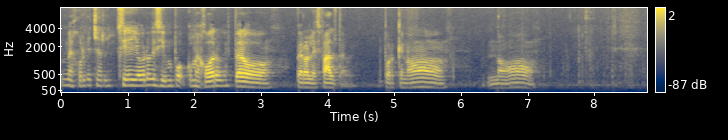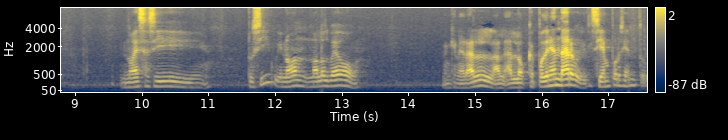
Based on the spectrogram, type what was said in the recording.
mejor que Charlie? Sí, yo creo que sí, un poco mejor, güey. Pero, pero les falta, güey. Porque no. No. No es así. Pues sí, güey. No, no los veo. En general, a, a lo que podrían dar, güey. 100%, güey.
